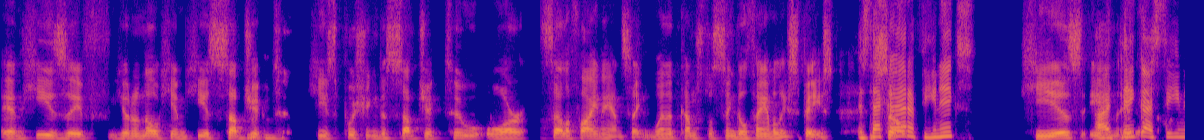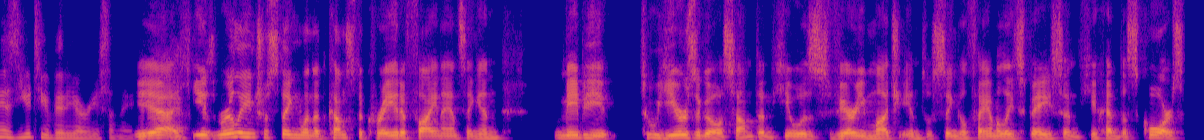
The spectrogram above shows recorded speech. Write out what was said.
and he's, if you don't know him, he's subject, mm he's pushing the subject to or seller financing when it comes to single family space. Is that so, guy out of Phoenix? He is. In, I think I've seen his YouTube video recently. Yeah, okay. he is really interesting when it comes to creative financing. And maybe two years ago or something, he was very much into single family space and he had this course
